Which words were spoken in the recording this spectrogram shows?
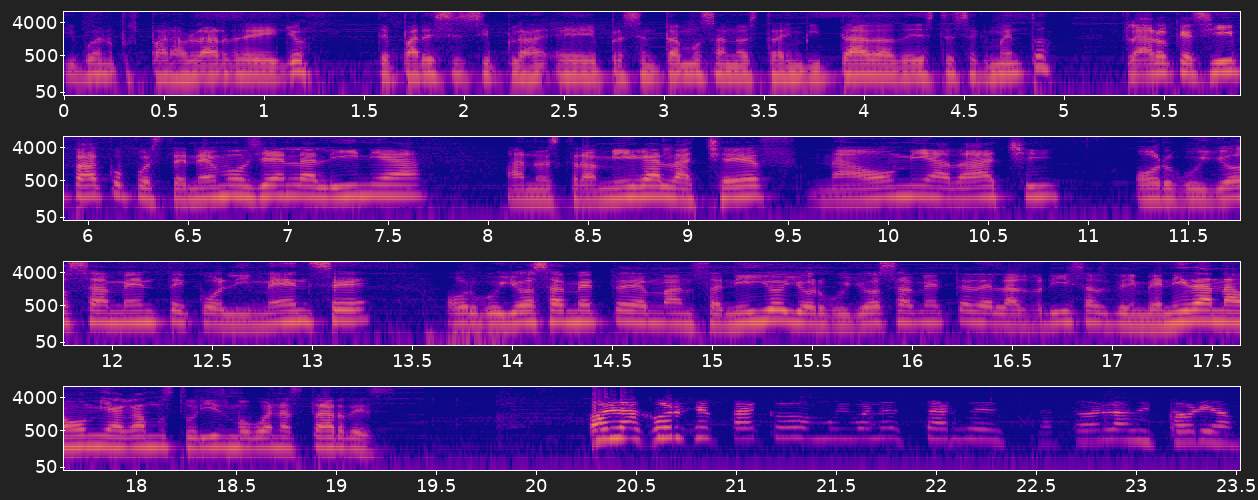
Y bueno, pues para hablar de ello, ¿Te parece si eh, presentamos a nuestra invitada de este segmento? Claro que sí, Paco, pues tenemos ya en la línea a nuestra amiga la chef Naomi Adachi, orgullosamente colimense, orgullosamente de Manzanillo y orgullosamente de las brisas. Bienvenida Naomi, hagamos turismo, buenas tardes. Hola Jorge, Paco, muy buenas tardes a toda la auditorio.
